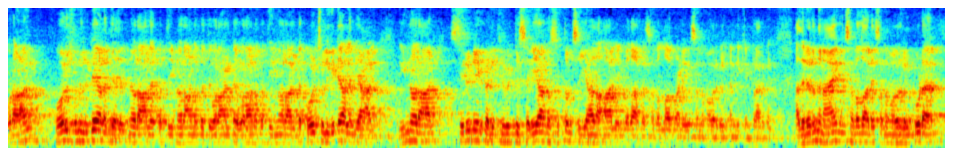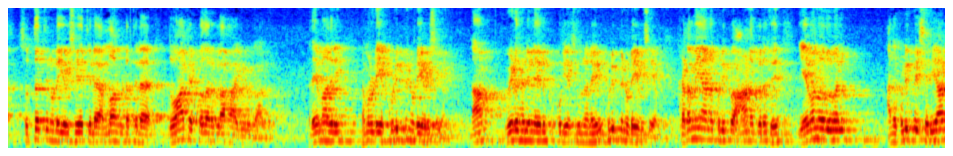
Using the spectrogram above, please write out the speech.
ஒரு ஆள் கோல் சொல்லிக்கிட்டே அலைஞ்சது. இன்னொரு ஆளை பற்றி இன்னொரு ஆளை பற்றி ஒரு ஆள்கிட்ட ஒரு ஆளை பற்றி இன்னொரு ஆள்கிட்ட கோல் சொல்லிக்கிட்டே அலைஞ்ச ஆள். இன்னொரு ஆள் சிறுநீர் கழித்து விட்டு சரியாக சுத்தம் செய்யாத ஆள் என்பதாக சல்லா அலைஹி அவர்கள் கண்டிக்கின்றார்கள். அதிலிருந்து நாயகன் சல்லா அலைஹி அவர்கள் கூட சுத்தத்தினுடைய விஷயத்தில் அல்லாஹிடத்தில் துவா கேட்பவர்களாக ஆகிவிடுவார்கள். அதே மாதிரி நம்மளுடைய குளிப்பினுடைய விஷயம். நாம் வீடுகளில் இருக்கக்கூடிய சூழ்நிலையில் குளிப்பினுடைய விஷயம். கடமையான குளிப்பு ஆன பிறகு எவன் ஒருவன் அந்த குளிப்பை சரியான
